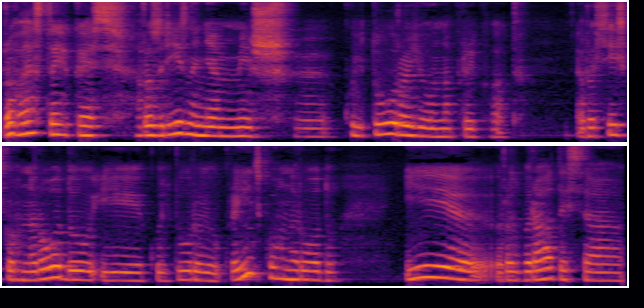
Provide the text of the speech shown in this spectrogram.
провести якесь розрізнення між е, культурою, наприклад, російського народу і культурою українського народу, і розбиратися,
